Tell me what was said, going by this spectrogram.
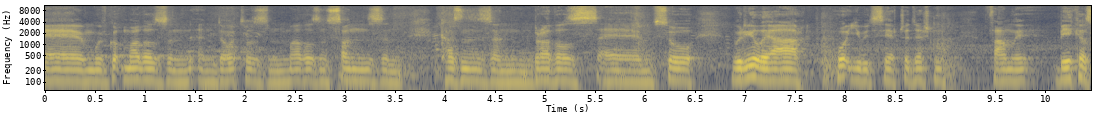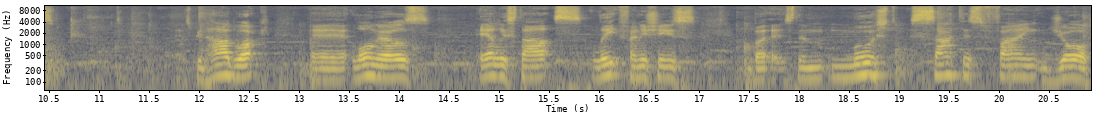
Um, we've got mothers and, and daughters and mothers and sons and cousins and brothers. Um, so we really are what you would say a traditional family bakers. It's been hard work, uh, long hours, early starts, late finishes, but it's the most satisfying job.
